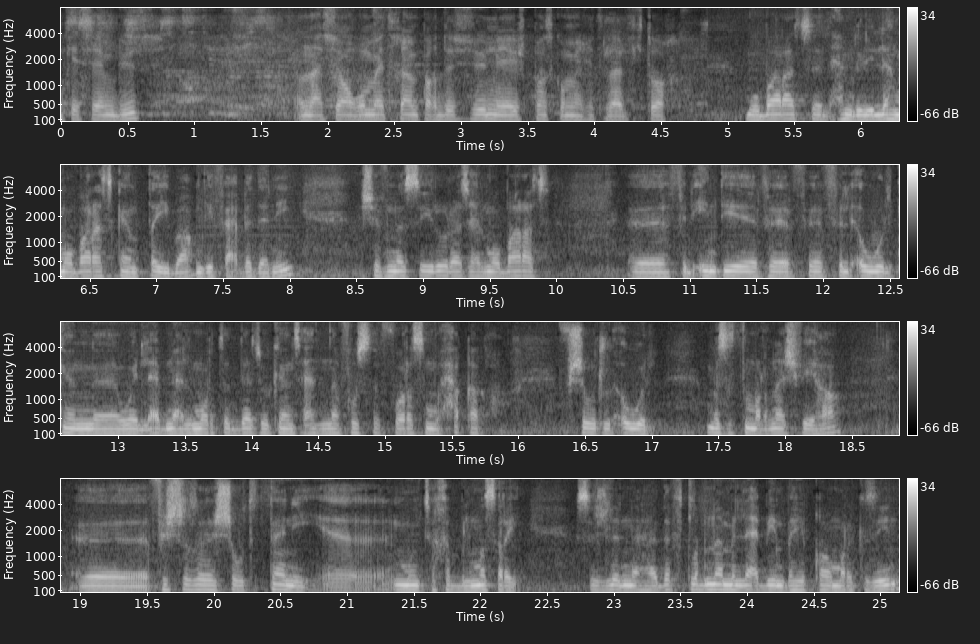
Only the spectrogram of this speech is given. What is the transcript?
Encaissé un but. On a su en remettre un par-dessus, mais je pense qu'on mérite la victoire. مباراة الحمد لله مباراة كانت طيبة دفاع بدني شفنا السيرورة تاع المباراة في الانتي في, في, في الأول كان وين لعبنا على المرتدات وكانت عندنا فرص محققة في الشوط الأول ما استثمرناش فيها في الشوط الثاني المنتخب المصري سجلنا هدف طلبنا من اللاعبين باه يبقاو مركزين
